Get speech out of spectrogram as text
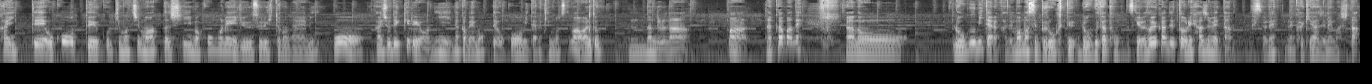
書いておこうっていう気持ちもあったし、まあ今後ね、移住する人の悩みを解消できるように、なんかメモっておこうみたいな気持ちで、まあ割と、なんだろうな、まあ、半ばね、あのー、ログみたいな感じで、まあまあブログってログだと思うんですけど、そういう感じで撮り始めたんですよね。書き始めました。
